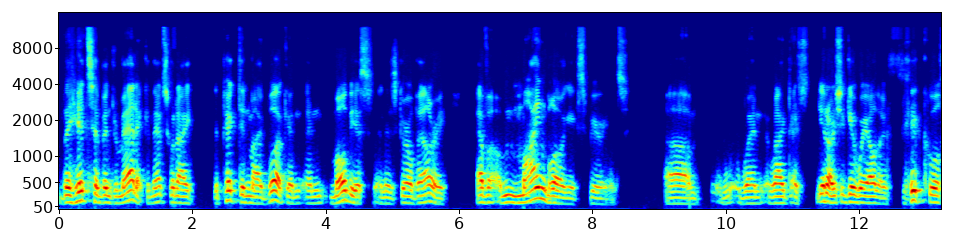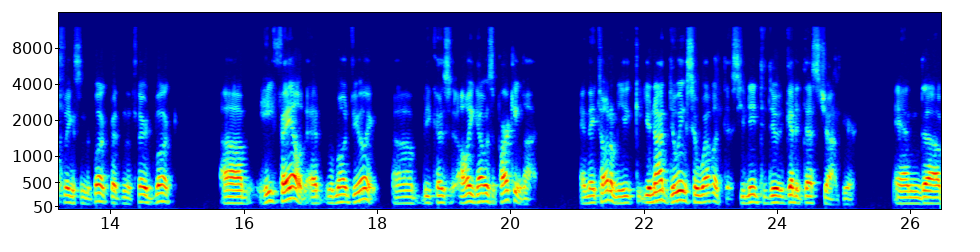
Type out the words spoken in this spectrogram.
the hits have been dramatic, and that's what I depict in my book. And and Mobius and his girl Valerie have a mind blowing experience. Um, when like I, you know, I should give away all the cool things in the book, but in the third book, um, he failed at remote viewing uh, because all he got was a parking lot, and they told him, you, "You're not doing so well at this. You need to do get a desk job here." And uh,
